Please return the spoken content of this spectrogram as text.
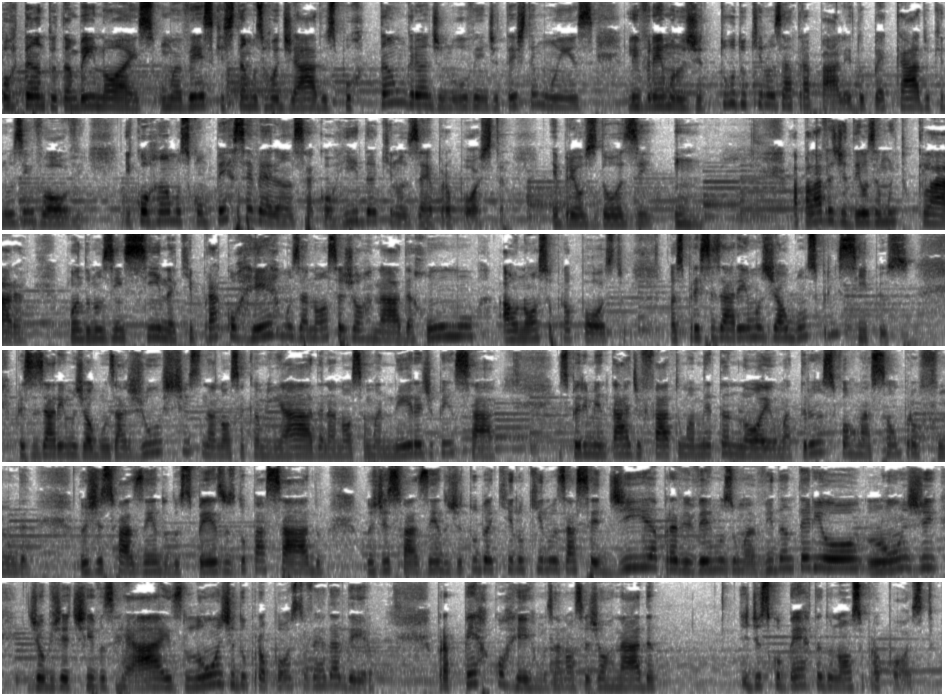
Portanto, também nós, uma vez que estamos rodeados por tão grande nuvem de testemunhas, livremos-nos de tudo que nos atrapalha e do pecado que nos envolve e corramos com perseverança a corrida que nos é proposta. Hebreus 12, 1. A palavra de Deus é muito clara quando nos ensina que para corrermos a nossa jornada rumo ao nosso propósito, nós precisaremos de alguns princípios. Precisaremos de alguns ajustes na nossa caminhada, na nossa maneira de pensar, experimentar de fato uma metanoia, uma transformação profunda, nos desfazendo dos pesos do passado, nos desfazendo de tudo aquilo que nos assedia para vivermos uma vida anterior, longe de objetivos reais, longe do propósito verdadeiro, para percorrermos a nossa jornada de descoberta do nosso propósito.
